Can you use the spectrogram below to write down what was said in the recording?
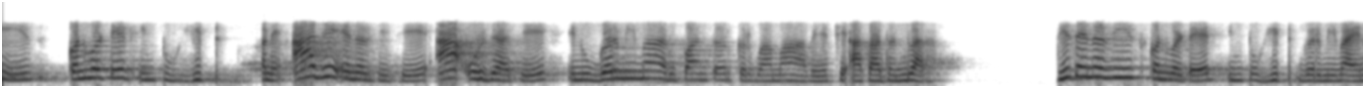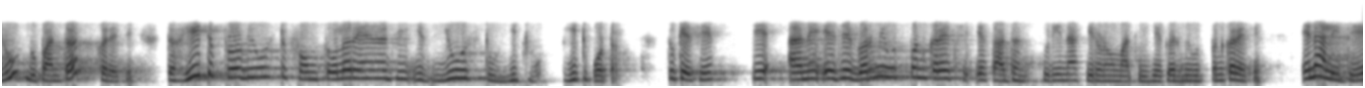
is converted into heat અને આ જે એનર્જી છે, આ ઊર્જા છે, એનું ગરમીમાં રૂપાંતર કરવામાં આવે છે આ સાધન દ્વારા. This energy is converted into heat ગરમીમાં એનું રૂપાંતર કરે છે. The heat produced from solar energy is use to heat heat water શું કે છે? કે અને એ જે ગરમી ઉત્પન્ન કરે છે, એ સાધન, સૂર્યના કિરણોમાંથી જે ગરમી ઉત્પન્ન કરે છે, એના લીધે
